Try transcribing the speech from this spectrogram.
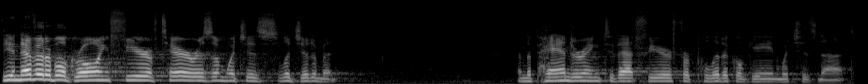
The inevitable growing fear of terrorism, which is legitimate, and the pandering to that fear for political gain, which is not.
